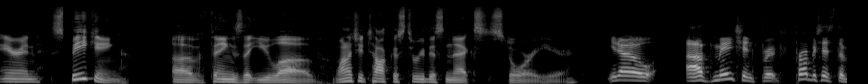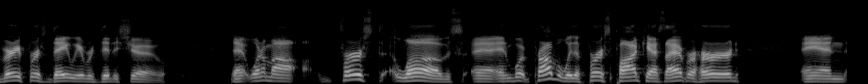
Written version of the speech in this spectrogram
Aaron, speaking of things that you love, why don't you talk us through this next story here? You know, I've mentioned for probably since the very first day we ever did a show that one of my first loves and what probably the first podcast I ever heard, and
